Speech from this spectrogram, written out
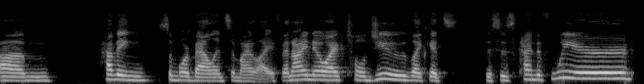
um, having some more balance in my life. And I know I've told you, like, it's this is kind of weird.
